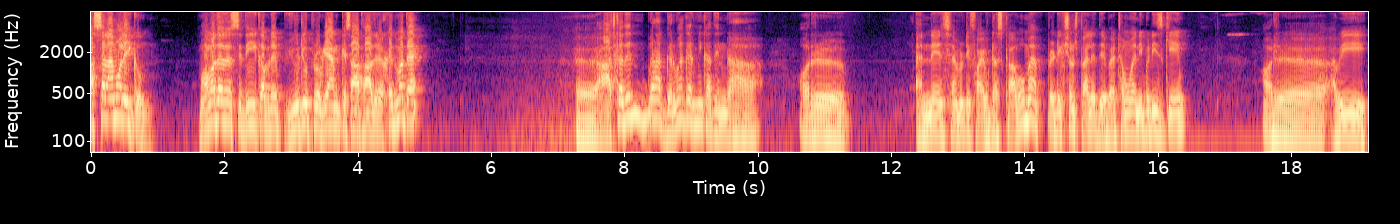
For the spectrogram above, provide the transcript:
السلام علیکم۔ محمد عزیز صدیق اپنے یوٹیوب پروگرام کے ساتھ حاضر خدمت ہے۔ آج کا دن بڑا گرما گرمی کا دن رہا اور این اے سیونٹی فائیو ڈس کا وہ میں پریڈکشنز پہلے دے بیٹھا ہوں اینی بڈیز گیم اور ابھی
